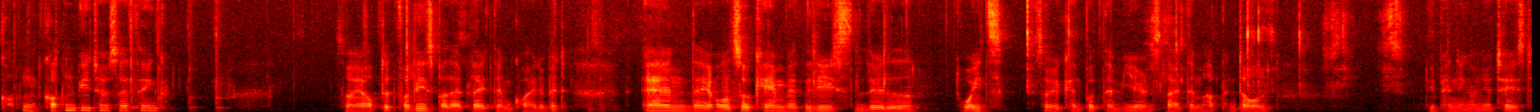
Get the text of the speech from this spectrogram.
cotton cotton beaters, I think. So I opted for these, but I played them quite a bit. And they also came with these little weights, so you can put them here and slide them up and down, depending on your taste.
